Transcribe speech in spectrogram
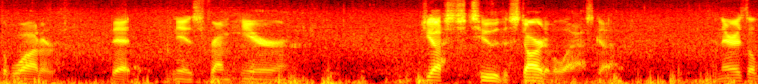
the water that is from here just to the start of Alaska. And there is a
